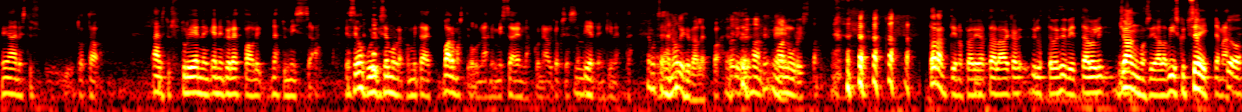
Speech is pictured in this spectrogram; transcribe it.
ne äänestys, tota, äänestykset tuli ennen, ennen kuin leffa oli nähty missään. Ja se on kuitenkin semmoinen leffa, mitä et varmasti ollut nähnyt missään ennakkonäytöksessä mm. tietenkin. Että... Ja, mutta sehän oli hyvä leffa. Se oli ihan niin. manurista. Tarantino pärjää täällä aika yllättävän hyvin. Täällä oli Django siellä 57, Joo.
